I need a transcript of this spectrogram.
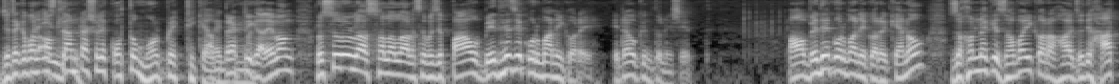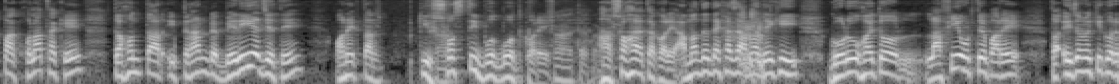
যেটাকে বলে অজ্ঞান ইসলামটা আসলে কত মোর প্র্যাকটিক্যাল প্র্যাকটিক্যাল এবং রসুল্লাহ সাল্লাহ যে পাও বেঁধে যে কোরবানি করে এটাও কিন্তু নিষেধ। পাও বেঁধে কোরবানি করে। কেন? যখন নাকি জবাই করা হয় যদি হাত পা খোলা থাকে তখন তার এই প্রাণটা বেরিয়ে যেতে অনেক তার কি স্বস্তি বোধ বোধ করে। হ্যাঁ সহায়তা করে। আমাদের দেখা যায় আমরা দেখি গরু হয়তো লাফিয়ে উঠতে পারে তা এই জন্য কী করে?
